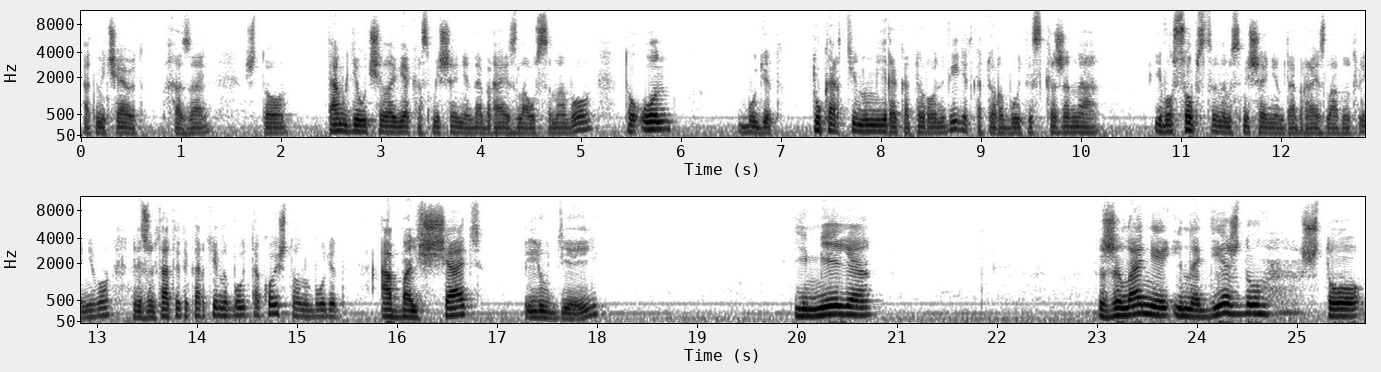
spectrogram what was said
отмечают Хазаль, что там, где у человека смешение добра и зла у самого, то он будет ту картину мира, которую он видит, которая будет искажена его собственным смешением добра и зла внутри него, результат этой картины будет такой, что он будет обольщать людей, имея желание и надежду, что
